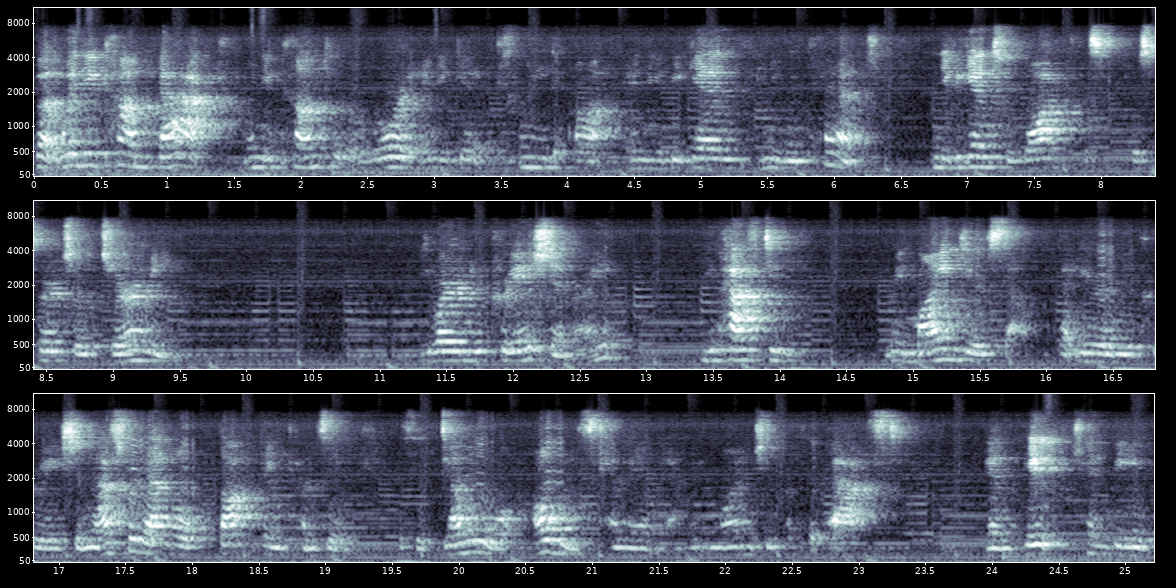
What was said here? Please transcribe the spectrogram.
But when you come back, when you come to the Lord and you get cleaned up and you begin and you repent and you begin to walk the, the spiritual journey you are a new creation, right? You have to remind yourself that you're a new creation. That's where that whole thought thing comes in. Because the devil will always come in and remind you of the past. And it can be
